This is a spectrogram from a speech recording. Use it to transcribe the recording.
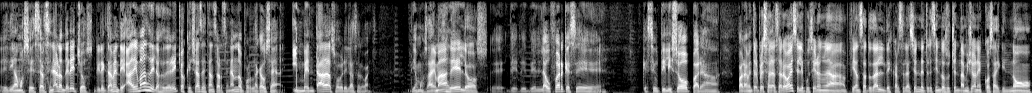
Eh, digamos, se cercenaron derechos directamente, además de los derechos que ya se están cercenando por la causa inventada sobre Lázaro Báez. Digamos, además de los de- de- del lawfare que se que se utilizó para, para meter preso a Lázaro Báez, se le pusieron una fianza total de escarcelación de 380 millones, cosa de que no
